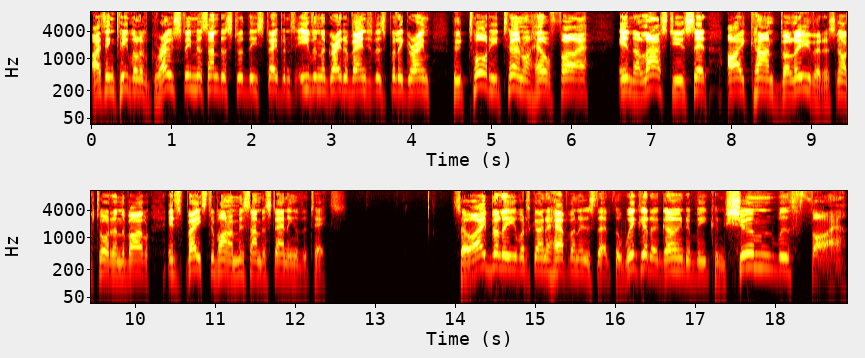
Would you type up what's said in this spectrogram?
I think people have grossly misunderstood these statements. Even the great evangelist Billy Graham, who taught eternal hellfire in the last years, said, I can't believe it. It's not taught in the Bible. It's based upon a misunderstanding of the text. So I believe what's going to happen is that the wicked are going to be consumed with fire.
